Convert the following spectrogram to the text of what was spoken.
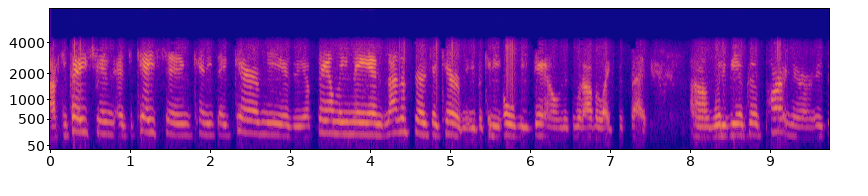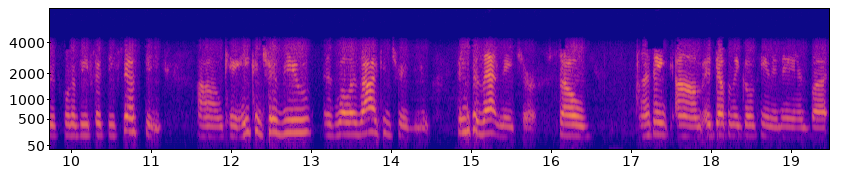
occupation, education. Can he take care of me? Is he a family man? Not necessarily take care of me, but can he hold me down? Is what I would like to say. Um, would he be a good partner? Is this going to be fifty-fifty? Um, can he contribute as well as I contribute? Things of that nature. So I think um, it definitely goes hand in hand. But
